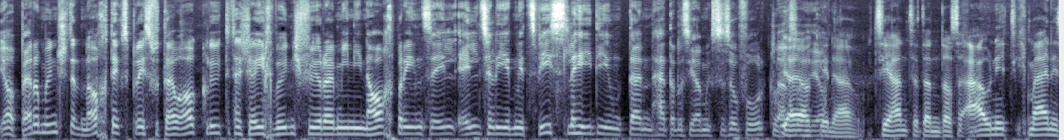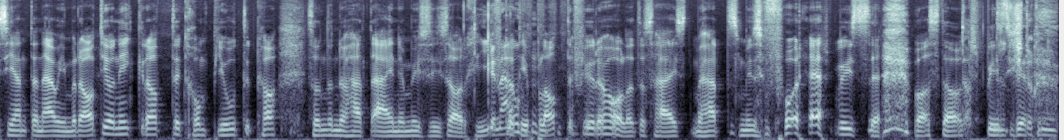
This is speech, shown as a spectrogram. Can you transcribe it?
ja, Beromünster Nachtexpress, wo du auch angeläutet hast, ja, ich wünsche für äh, meine Nachbarin El Elseli irgendwie zu Wisselheidi und dann hat er das ja so vorgelesen. Ja, ja, genau. Sie haben ja dann das auch nicht, ich meine, sie haben dann auch im Radio nicht gerade den Computer gehabt, sondern da hat einer müssen ins Archiv Genau. die Platte für holen. Das heisst, man hat das müssen vorher wissen, was da Das, gespielt das ist wird. doch ein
